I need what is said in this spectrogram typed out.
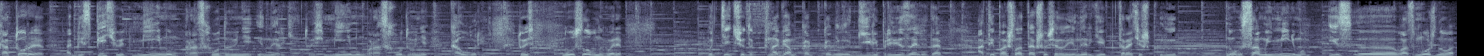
которая обеспечивает минимум расходования энергии, то есть минимум расходования калорий. То есть, ну, условно говоря, вот тебе что-то к ногам как, как гири привязали, да, а ты пошла так, что все равно энергии тратишь ну, самый минимум из э, возможного,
